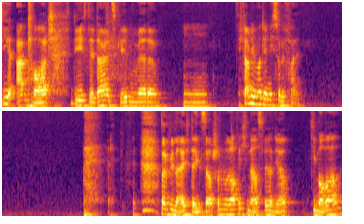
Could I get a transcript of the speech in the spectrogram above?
Die Antwort, die ich dir da jetzt geben werde, hm, ich glaube, die wird dir nicht so gefallen. Und vielleicht denkst du auch schon, worauf ich hinaus will. Und ja, die Mobber,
